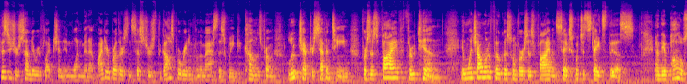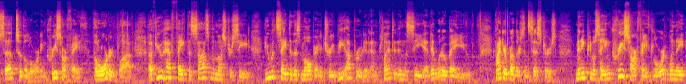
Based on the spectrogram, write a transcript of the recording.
This is your Sunday reflection in one minute. My dear brothers and sisters, the gospel reading from the Mass this week comes from Luke chapter 17, verses 5 through 10, in which I want to focus on verses 5 and 6, which it states this. And the apostle said to the Lord, Increase our faith. The Lord replied, If you have faith the size of a mustard seed, you would say to this mulberry tree, Be uprooted and planted in the sea, and it would obey you. My dear brothers and sisters, many people say, Increase our faith, Lord, when they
